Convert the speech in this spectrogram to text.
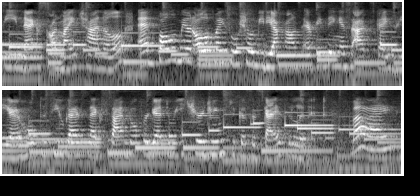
see next on my channel. And follow me on all of my social media accounts. Everything is at SkyZ. I hope to see you guys next time. Don't forget to reach your dreams because the sky is the limit. Bye!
